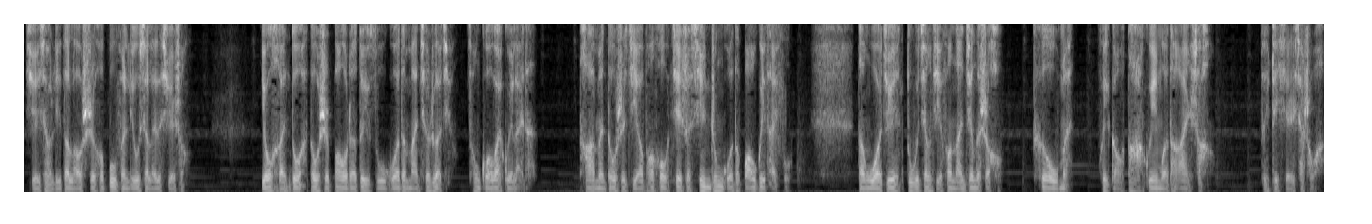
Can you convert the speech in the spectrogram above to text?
学校里的老师和部分留下来的学生，有很多都是抱着对祖国的满腔热情从国外归来的。”他们都是解放后建设新中国的宝贵财富。当我军渡江解放南京的时候，特务们会搞大规模的暗杀，对这些人下手啊。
